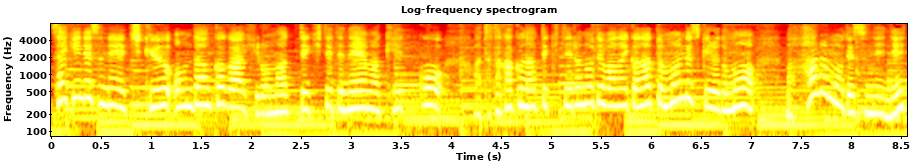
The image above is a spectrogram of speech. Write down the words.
最近ですね地球温暖化が広まってきててね、まあ、結構暖かくなってきてるのではないかなって思うんですけれども、まあ、春もですね熱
